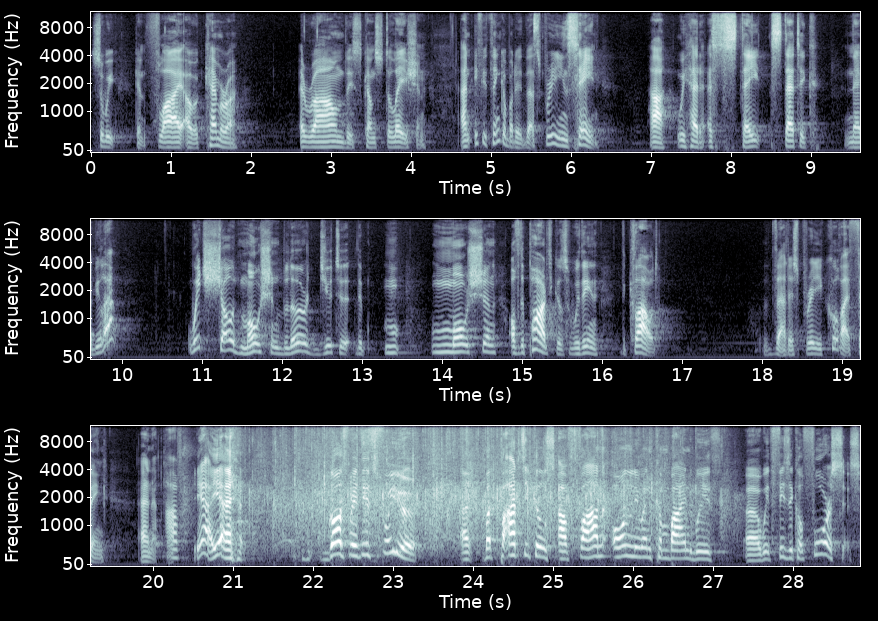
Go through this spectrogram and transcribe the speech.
So we can fly our camera around this constellation. And if you think about it, that's pretty insane uh, we had a state, static nebula, which showed motion blur due to the motion of the particles within the cloud. That is pretty cool, I think. And I've, yeah, yeah, Gottfried, it's for you. Uh, but particles are fun only when combined with, uh, with physical forces.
